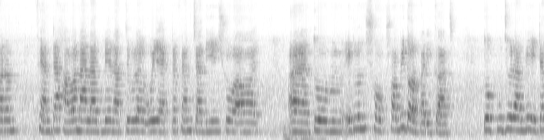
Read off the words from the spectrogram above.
কারণ ফ্যানটা হাওয়া না লাগলে রাত্রিবেলায় ওই একটা ফ্যান চালিয়েই শোয়া হয়। তো এগুলো সব, সবই দরকারি কাজ। তো পুজোর আগে এটা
